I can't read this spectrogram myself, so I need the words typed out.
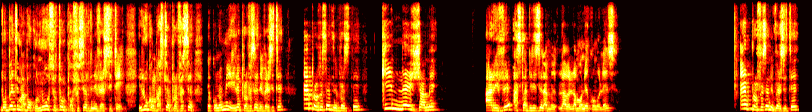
bobeti maboko nous c'est un professeur d'université. Iluka mbasi un professeur d'économie il est professeur d'université. Un professeur d'université qui n'est jamais arrivé à stabiliser la, la, la monnaie congolaise. Un professeur d'université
